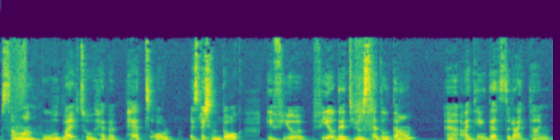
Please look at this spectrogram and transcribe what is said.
someone who would like to have a pet or especially dog if you feel that you settle down i think that's the right time.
